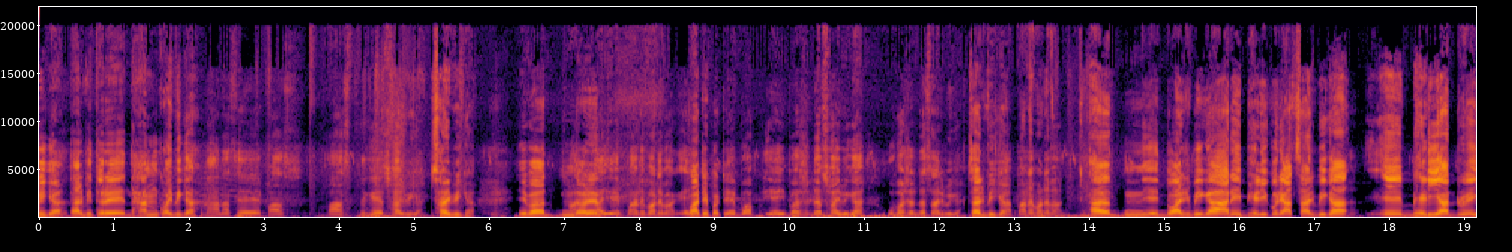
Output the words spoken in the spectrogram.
বিঘা। তার ভিতরে ধান কয় বিঘা? ধান আছে পাঁচ পাঁচ থেকে ছয় বিঘা। ছয় বিঘা। এবার ধরেন বিঘা পাটে পাটে ভাগ এই- পাটে পাটে। এই পাশেরটা ছয় বিঘা ও পাশেরটা চার বিঘা। চার বিঘা। হ্যাঁ, পাটে পাটে ভাগ। আর এই দশ বিঘা আর এই ভেড়ি করে আর চার বিঘা এই ভেড়ি আর এই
